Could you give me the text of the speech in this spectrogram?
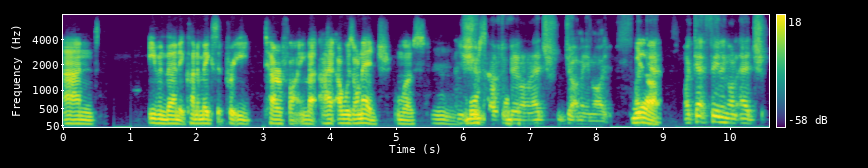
And even then it kind of makes it pretty terrifying. Like I, I was on edge almost. Mm. you shouldn't have to feel on edge. Do you know what I mean? Like, I Yeah. get, I get feeling on edge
